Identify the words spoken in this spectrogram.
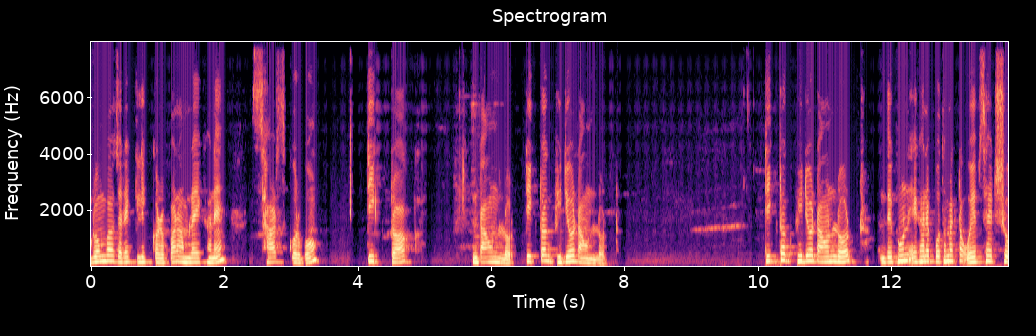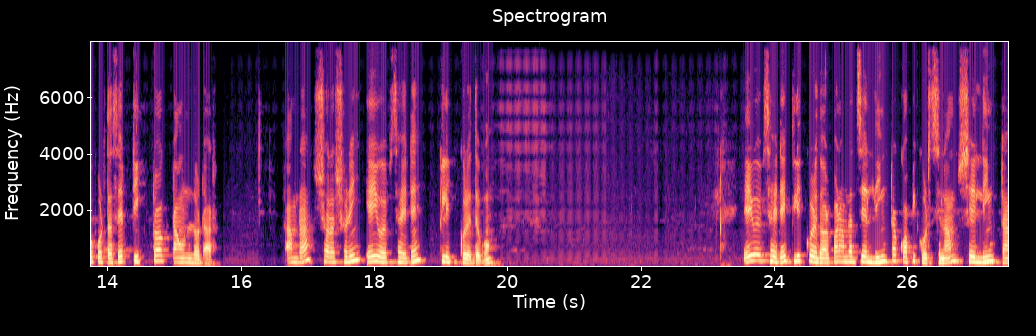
ক্রোম ব্রাউজারে ক্লিক করার পর আমরা এখানে সার্চ করব TikTok download TikTok video download TikTok video download দেখুন, এখানে প্রথমে একটা ওয়েবসাইট শো করতেছে টিকটক ডাউনলোডার আমরা সরাসরি এই ওয়েবসাইটে ক্লিক করে দেব। এই ওয়েবসাইটে ক্লিক করে দেওয়ার পর আমরা যে লিঙ্কটা কপি করছিলাম, সেই লিঙ্কটা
